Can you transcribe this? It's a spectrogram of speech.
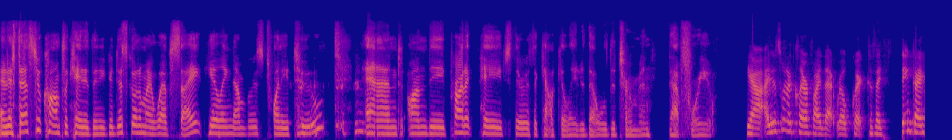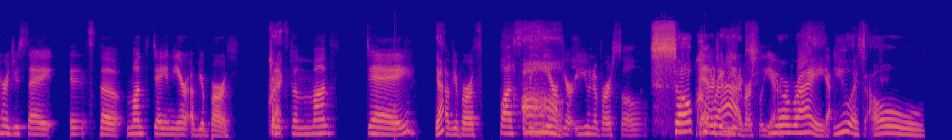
And if that's too complicated, then you can just go to my website, Healing Numbers 22. and on the product page, there is a calculator that will determine that for you. Yeah, I just want to clarify that real quick because I think I heard you say it's the month, day, and year of your birth. Correct. It's the month, day yeah. of your birth plus the oh, year of oh. your universal so the energy of the universal year. You're right. Yeah. You as oh,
